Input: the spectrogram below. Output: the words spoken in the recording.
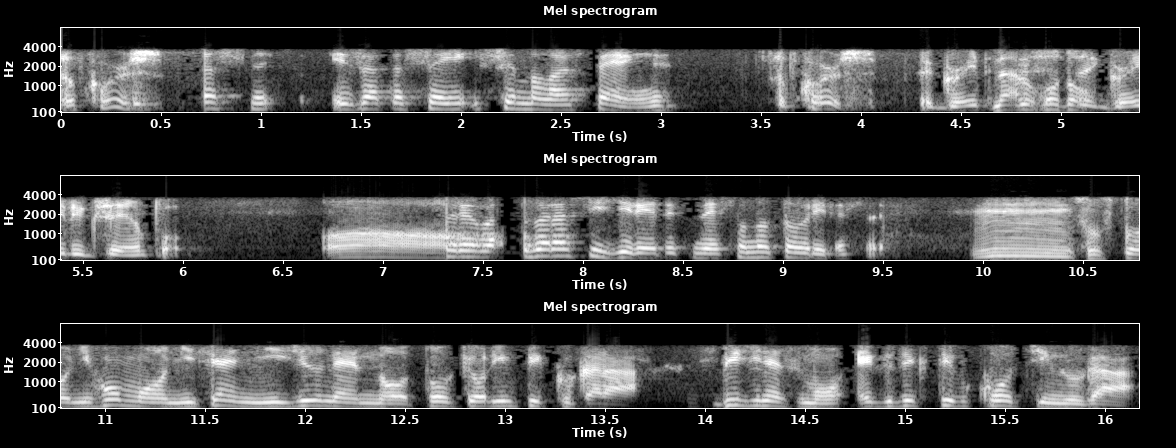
Of course, That's the- Is that the same similar thing? of course. A great, Na this is ruhodo. a great example. あそれは素晴らしい事例ですね。その通りです。うん、そうすると日本も2020年の東京オリンピックからビジネスもエグゼクティブコーチングが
